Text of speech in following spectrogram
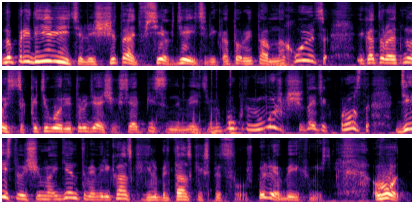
на предъявителя считать всех деятелей, которые там находятся и которые относятся к категории трудящихся, описанными этими пунктами, можешь считать их просто действующими агентами американских или британских спецслужб, или обеих вместе. Вот.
